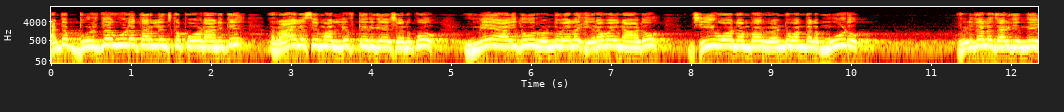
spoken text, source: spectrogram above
అంటే బురద కూడా తరలించకపోవడానికి రాయలసీమ లిఫ్ట్ ఇరిగేషన్కు మే ఐదు రెండు వేల ఇరవై నాడు జీవో నెంబర్ రెండు వందల మూడు విడుదల జరిగింది.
